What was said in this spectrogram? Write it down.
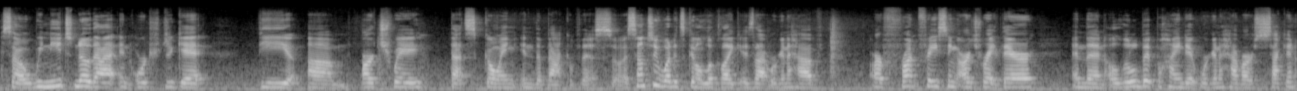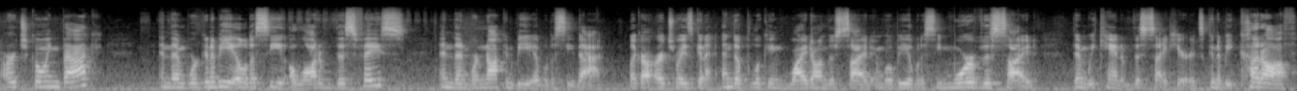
So we need to know that in order to get the um, archway that's going in the back of this. So essentially what it's gonna look like is that we're gonna have our front facing arch right there, and then a little bit behind it, we're gonna have our second arch going back, and then we're gonna be able to see a lot of this face, and then we're not gonna be able to see that. Like our archway is gonna end up looking wider on this side, and we'll be able to see more of this side than we can of this side here. It's gonna be cut off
